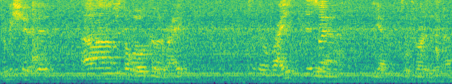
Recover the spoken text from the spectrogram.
Can we shift it? Um, Just a little to the right. To the right, this way, Yeah. Yeah. So towards this side.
